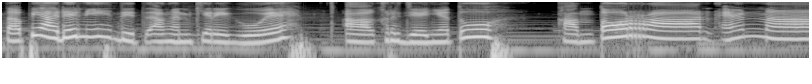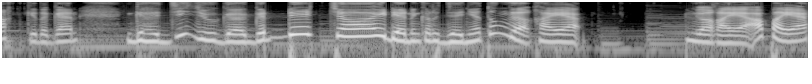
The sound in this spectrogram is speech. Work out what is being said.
Tapi ada nih di tangan kiri gue uh, kerjanya tuh kantoran enak gitu kan. Gaji juga gede coy dan kerjanya tuh nggak kayak nggak kayak apa ya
